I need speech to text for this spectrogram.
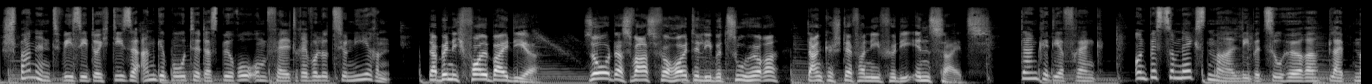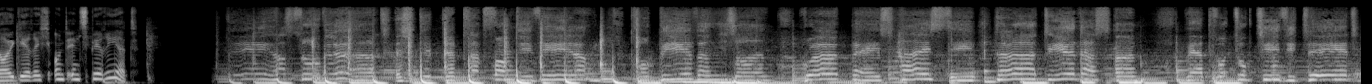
Spannend, wie sie durch diese Angebote das Büroumfeld revolutionieren. Da bin ich voll bei dir. So, das war's für heute, liebe Zuhörer. Danke, Stefanie, für die Insights. Danke dir, Frank. Und bis zum nächsten Mal, liebe Zuhörer. Bleibt neugierig und inspiriert. Wie hast du gehört? Es gibt eine Plattform, die wir probieren sollen. Workbase heißt die, hört dir das an. Mehr Produktivität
